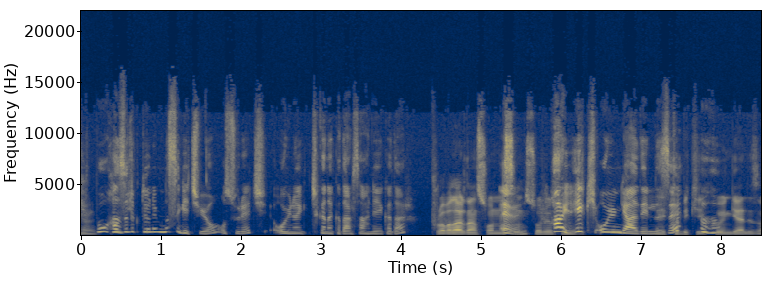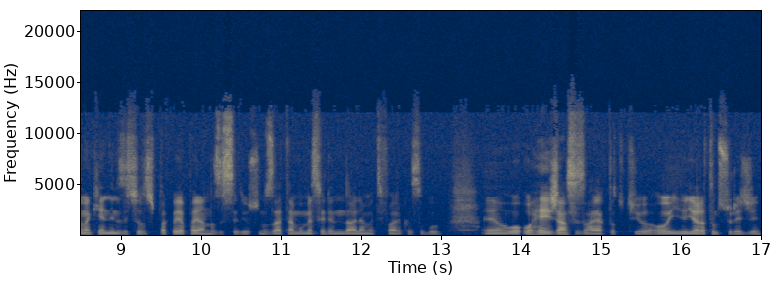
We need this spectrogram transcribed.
Evet. Bu hazırlık dönemi nasıl geçiyor o süreç? Oyuna çıkana kadar, sahneye kadar? Provalardan sonrasını evet. mı soruyorsunuz? Hayır ilk oyun geldi elinize. E, tabii ki ilk oyun geldiği zaman kendinizi çalışıplak ve yapayalnız hissediyorsunuz. Zaten bu meselenin de alameti farkası bu. E, o, o heyecan sizi ayakta tutuyor. O yaratım süreci,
